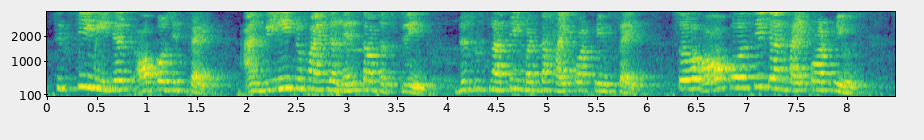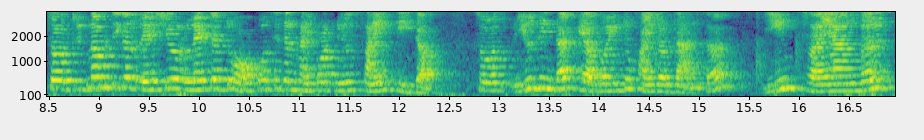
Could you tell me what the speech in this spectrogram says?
60 meters opposite side and we need to find the length of the string. This is nothing but the hypotenuse side. So opposite and hypotenuse. So trigonometrical ratio related to opposite and hypotenuse sine theta. So using that we are going to find out the answer. In triangle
